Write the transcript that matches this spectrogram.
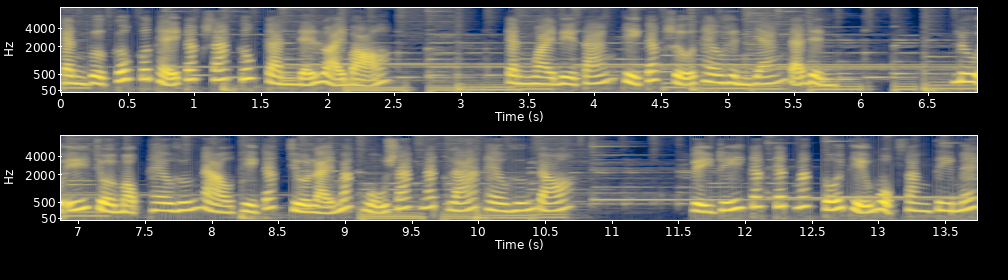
Cành vượt gốc có thể cắt sát gốc cành để loại bỏ. Cành ngoài bìa tán thì cắt sửa theo hình dáng đã định. Lưu ý chồi mọc theo hướng nào thì cắt chừa lại mắt ngũ sát nách lá theo hướng đó. Vị trí cắt cách mắt tối thiểu 1cm.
